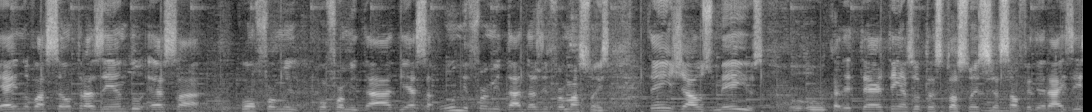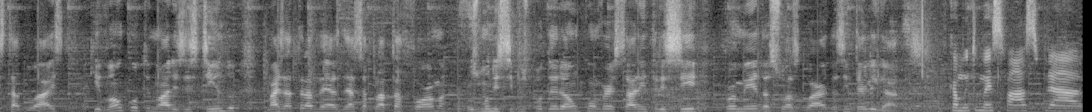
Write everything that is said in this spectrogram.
É a inovação trazendo essa conformidade, essa uniformidade das informações. Tem já os meios, o, o Cadeter, tem as outras situações que já são federais e estaduais, que vão continuar existindo, mas através dessa plataforma os municípios poderão conversar entre si por meio das suas guardas interligadas. Fica muito mais fácil para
